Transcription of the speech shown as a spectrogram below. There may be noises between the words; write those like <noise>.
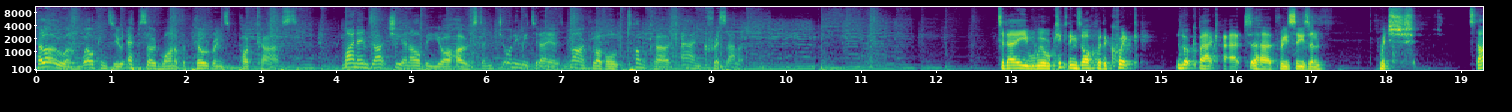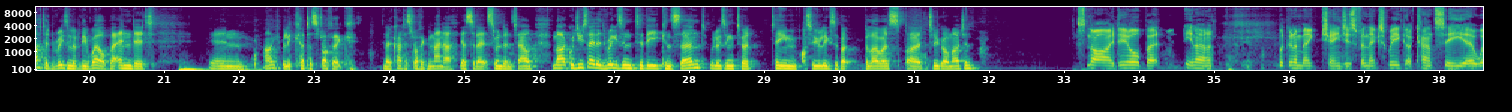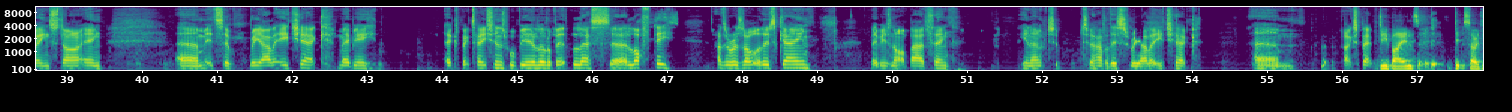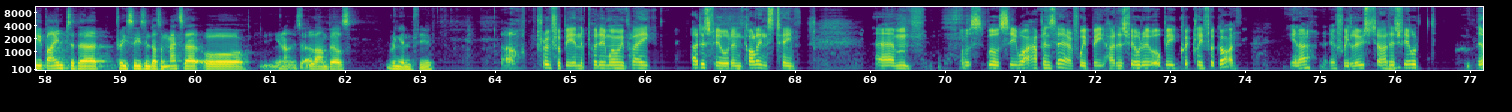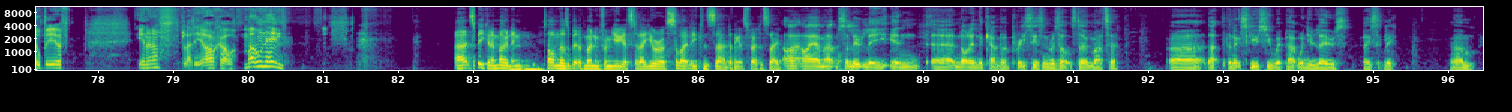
Hello, and welcome to episode one of the Pilgrims podcast. My name's Archie, and I'll be your host. And joining me today is Mark Lovell, Tom Kirk, and Chris Allen. Today, we'll kick things off with a quick look back at uh, pre season, which started reasonably well but ended in arguably catastrophic in a catastrophic manner yesterday at Swindon Town. Mark, would you say there's reason to be concerned? We're losing to a team two leagues below us by a two goal margin. It's not ideal, but you know we're going to make changes for next week. I can't see uh, Waine starting. Um, it's a reality check. Maybe expectations will be a little bit less uh, lofty as a result of this game. Maybe it's not a bad thing, you know, to to have this reality check. Um, I expect. Do you buy into? Do, sorry, do you buy into the preseason doesn't matter, or you know, is it alarm bells ringing for you? Oh, proof of being the pudding when we play Huddersfield and Colin's team. Um, we'll, we'll see what happens there. If we beat Huddersfield, it will be quickly forgotten. You know, if we lose to Huddersfield, there'll be a, you know, bloody Argo moaning. Uh, speaking of moaning, Tom, there was a bit of moaning from you yesterday. You were slightly concerned. I think it's fair to say. I, I am absolutely in, uh, not in the camp of preseason results don't matter. Uh, that's an excuse you whip out when you lose, basically. Um,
